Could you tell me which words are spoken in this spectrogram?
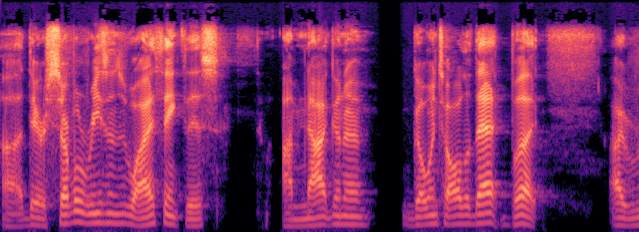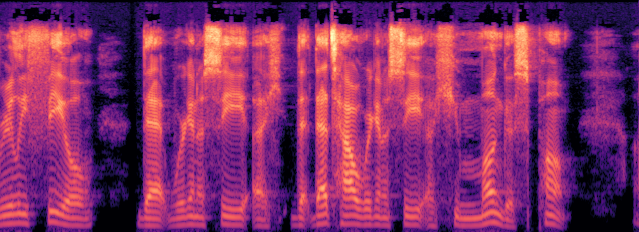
Uh, there are several reasons why I think this. I'm not going to go into all of that, but I really feel that we're going to see a that that's how we're going to see a humongous pump uh,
